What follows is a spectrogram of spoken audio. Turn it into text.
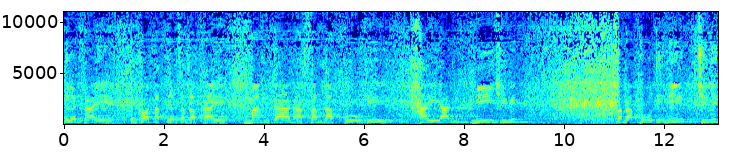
เตือนใคร เป็นข้อตักเตือนสำหรับใคร มังกานะสำหรับผู้ที่ไทยันมีชีวิตสำหรับผู้ที่มีชีวิต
